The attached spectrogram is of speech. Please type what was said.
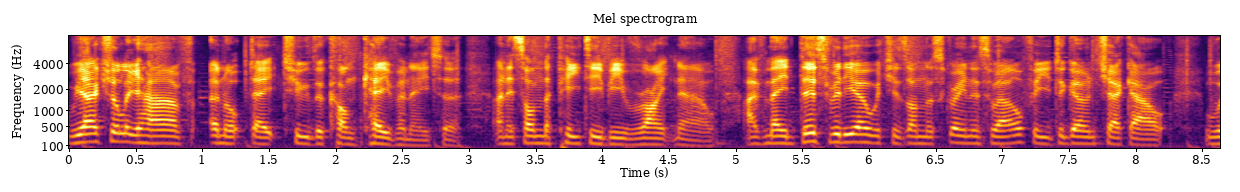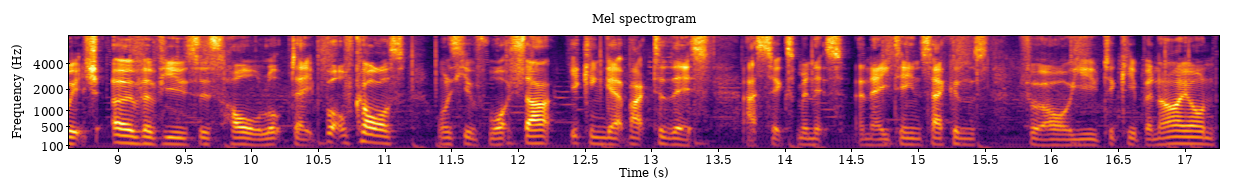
we actually have an update to the Concavenator, and it's on the PTB right now. I've made this video, which is on the screen as well, for you to go and check out, which overviews this whole update. But of course, once you've watched that, you can get back to this at 6 minutes and 18 seconds for all you to keep an eye on.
